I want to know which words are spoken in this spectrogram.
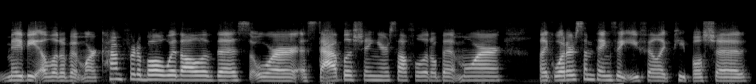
maybe a little bit more comfortable with all of this or establishing yourself a little bit more? Like, what are some things that you feel like people should?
